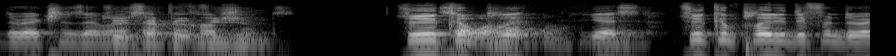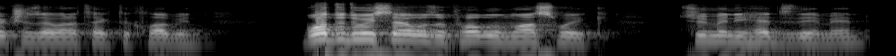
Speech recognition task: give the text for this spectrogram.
directions they want Two to take the separate club in. visions. Two complete yes, two completely different directions they want to take the club in. What did we say was a problem last week? Too many heads there, man.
